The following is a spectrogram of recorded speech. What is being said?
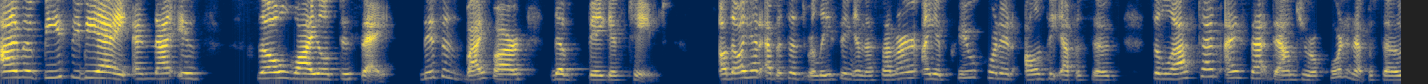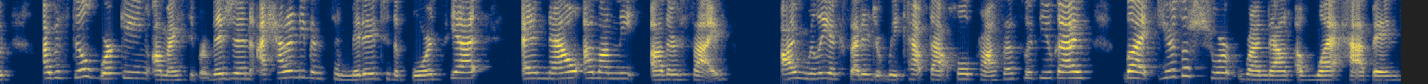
I'm a BCBA, and that is so wild to say. This is by far the biggest change. Although I had episodes releasing in the summer, I had pre recorded all of the episodes. So the last time I sat down to record an episode, I was still working on my supervision. I hadn't even submitted to the boards yet. And now I'm on the other side. I'm really excited to recap that whole process with you guys but here's a short rundown of what happened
